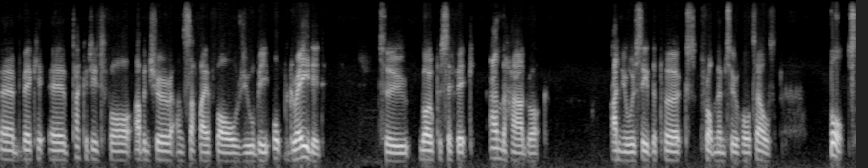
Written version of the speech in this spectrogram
uh, uh, packages for Aventura and Sapphire Falls, you will be upgraded to Royal Pacific and the Hard Rock, and you'll receive the perks from them two hotels. But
